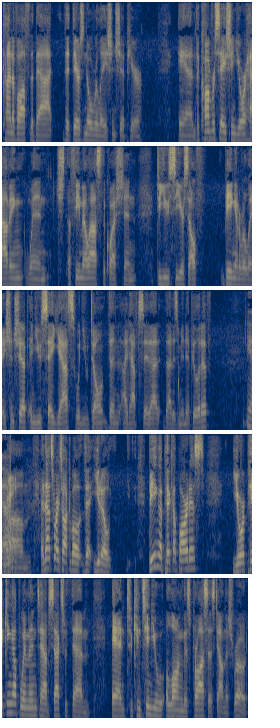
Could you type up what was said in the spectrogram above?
kind of off the bat, that there's no relationship here, and the conversation you're having when a female asks the question, "Do you see yourself being in a relationship?" and you say yes when you don't, then I'd have to say that that is manipulative. Yeah. Um, and that's where I talk about that, you know, being a pickup artist, you're picking up women to have sex with them and to continue along this process down this road.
